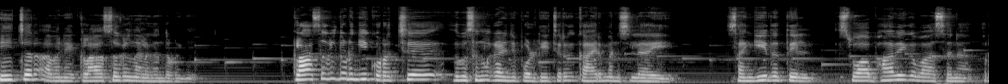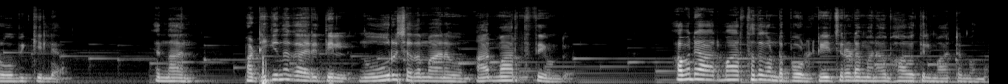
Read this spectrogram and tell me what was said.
ടീച്ചർ അവനെ ക്ലാസ്സുകൾ നൽകാൻ തുടങ്ങി. ക്ലാസ്സുകൾ തുടങ്ങി കുറച്ച് ദിവസങ്ങൾ കഴിഞ്ഞപ്പോൾ ടീച്ചർക്ക് കാര്യം മനസ്സിലായി. സംഗീതത്തിൽ സ്വാഭാവിക വാസന റോബിക്കില്ല. എന്നാൽ പഠിക്കുന്ന കാര്യത്തിൽ നൂറ് ശതമാനവും ആത്മാർത്ഥതയുണ്ട്. അവന്റെ ആത്മാർത്ഥത കണ്ടപ്പോൾ ടീച്ചറുടെ മനോഭാവത്തിൽ മാറ്റം വന്നു.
